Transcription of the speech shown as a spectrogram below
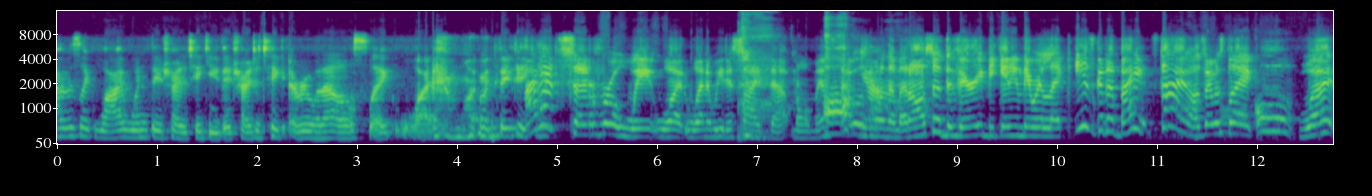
I was like, why wouldn't they try to take you? They tried to take everyone else. Like, why? Why wouldn't they take you? I you? had several wait, what, when do we decide that moments. that oh, was yeah. one of them. And also at the very beginning, they were like, he's gonna bite Stiles. I was like, Oh. what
